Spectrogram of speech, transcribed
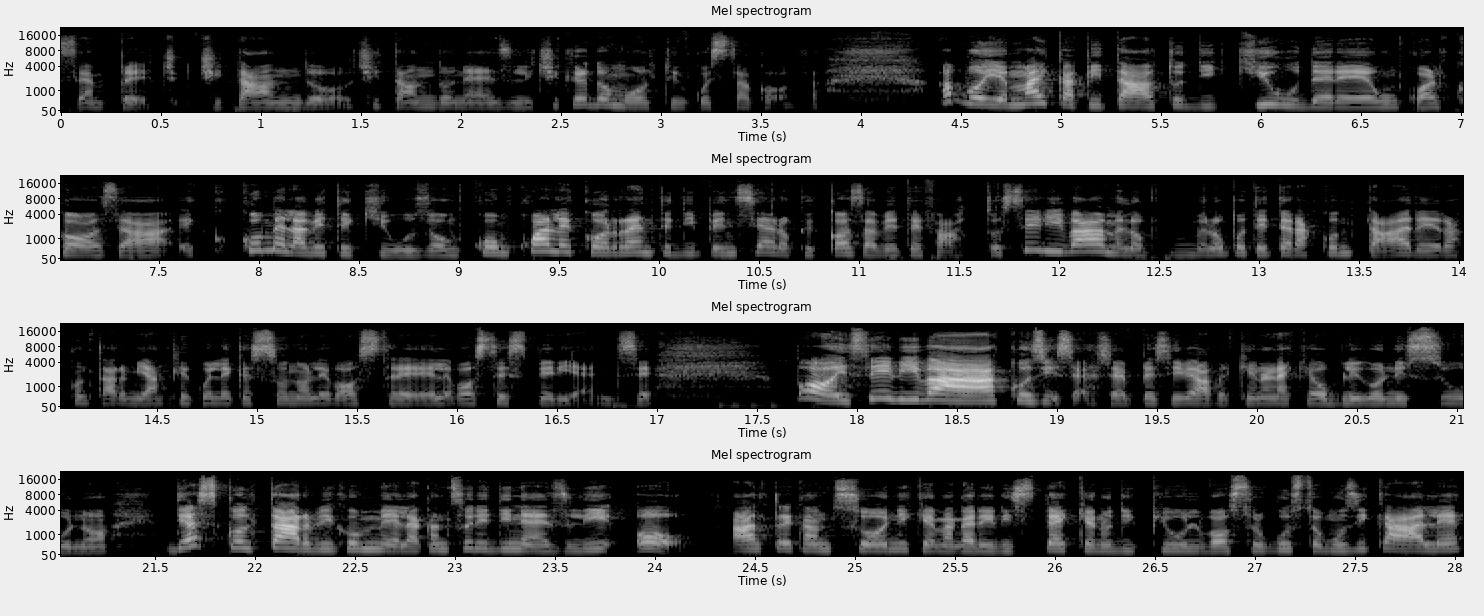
sempre c- citando, citando Nesli, ci credo molto in questa cosa. A voi è mai capitato di chiudere un qualcosa? E come l'avete chiuso? Con quale corrente di pensiero che cosa avete fatto? Se vi va me lo, me lo potete raccontare e raccontarmi anche quelle che sono le vostre, le vostre esperienze. Poi, se vi va così, se, sempre se vi va perché non è che obbligo nessuno, di ascoltarvi con me la canzone di Nesli o altre canzoni che magari rispecchiano di più il vostro gusto musicale,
